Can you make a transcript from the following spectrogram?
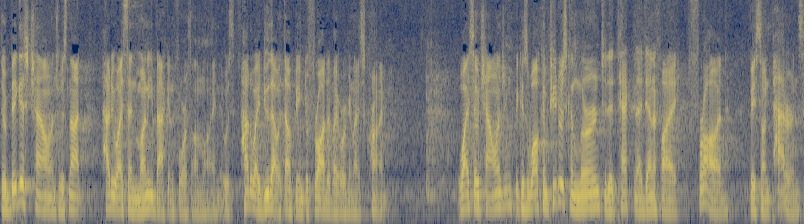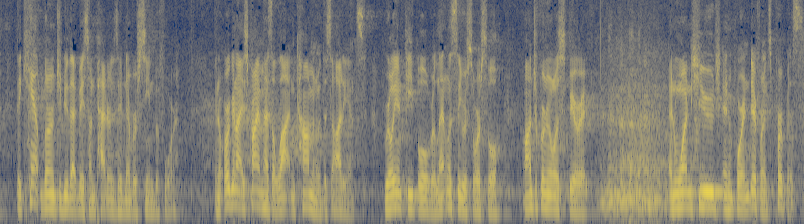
their biggest challenge was not how do I send money back and forth online? It was how do I do that without being defrauded by organized crime? Why so challenging? Because while computers can learn to detect and identify fraud based on patterns, they can't learn to do that based on patterns they've never seen before. And organized crime has a lot in common with this audience brilliant people, relentlessly resourceful, entrepreneurial spirit, and one huge and important difference purpose.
